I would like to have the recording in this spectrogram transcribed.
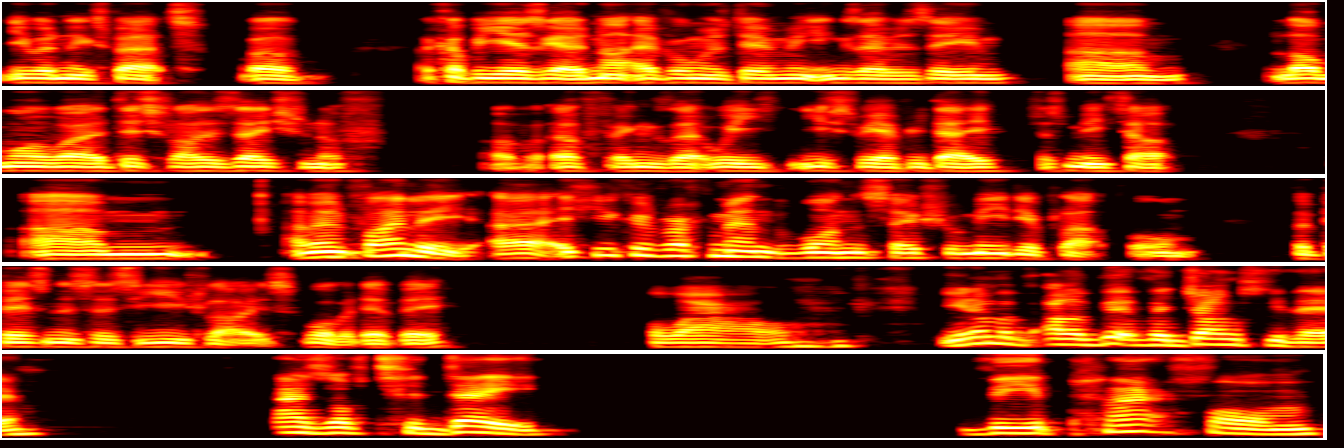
You wouldn't expect. Well, a couple of years ago, not everyone was doing meetings over Zoom. Um, a lot more uh, digitalization of, of, of things that we used to be every day, just meet up. Um, and then finally, uh, if you could recommend one social media platform for businesses to utilize, what would it be? Wow. You know, I'm a, I'm a bit of a junkie there. As of today, the platform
